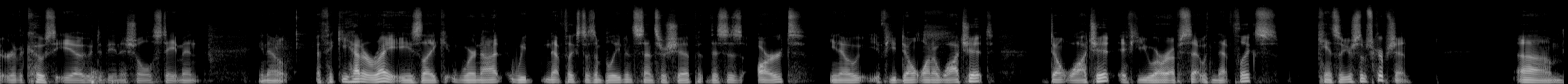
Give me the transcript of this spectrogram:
or the co-CEO who did the initial statement, you know, I think he had it right. He's like, "We're not. We Netflix doesn't believe in censorship. This is art. You know, if you don't want to watch it, don't watch it. If you are upset with Netflix, cancel your subscription." Um,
